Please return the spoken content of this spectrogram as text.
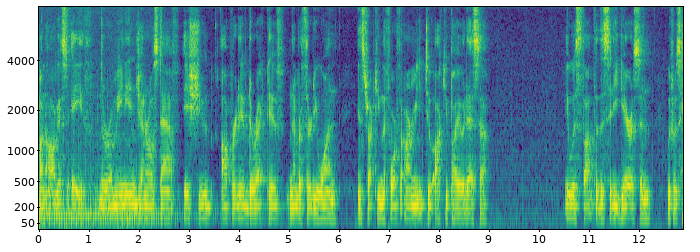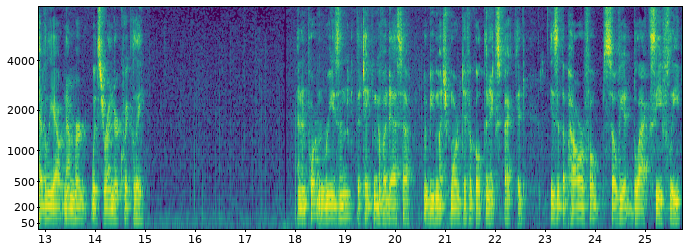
On August 8th, the Romanian General Staff issued Operative Directive Number 31 instructing the Fourth Army to occupy Odessa. It was thought that the city garrison, which was heavily outnumbered, would surrender quickly. An important reason the taking of Odessa would be much more difficult than expected is that the powerful Soviet Black Sea Fleet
